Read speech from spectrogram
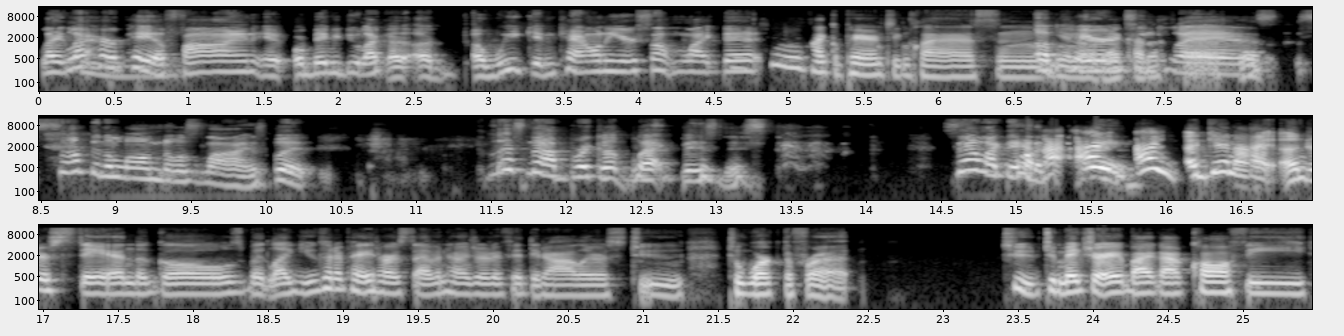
Like let mm-hmm. her pay a fine, or maybe do like a, a, a, week in county or something like that. Like a parenting class and a you know, parenting kind of class, stuff. something along those lines. But let's not break up black business. Sound like they had a I, I, I again I understand the goals, but like you could have paid her seven hundred and fifty dollars to to work the front. To to make sure everybody got coffee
